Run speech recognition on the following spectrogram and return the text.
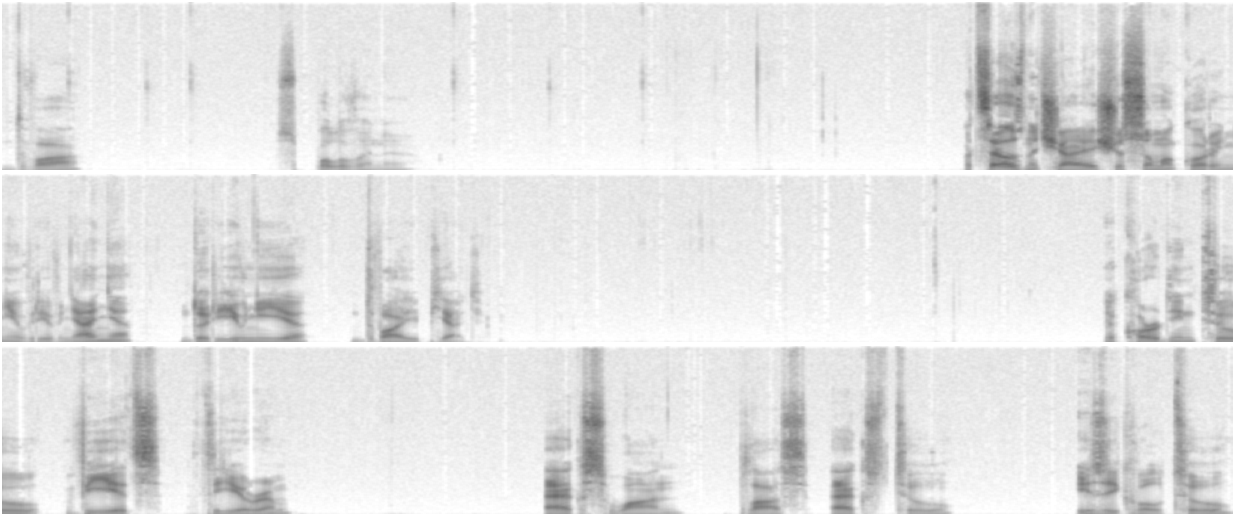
2 з половиною. А це означає, що сума коренів рівняння дорівнює 2,5. According to Viet's theorem, x1 plus x2 is equal to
